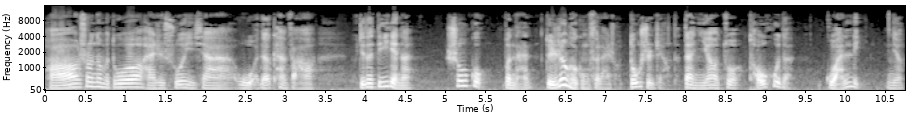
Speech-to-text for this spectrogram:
好，说了那么多，还是说一下我的看法啊。我觉得第一点呢，收购不难，对任何公司来说都是这样的，但你要做投户的管理。你要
